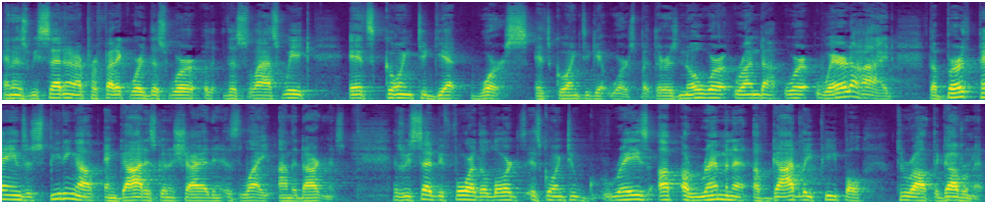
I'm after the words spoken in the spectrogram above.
And as we said in our prophetic word this word this last week, it's going to get worse. It's going to get worse, but there is nowhere run to, where, where to hide. The birth pains are speeding up, and God is going to shine His light on the darkness. As we said before, the Lord is going to raise up a remnant of godly people throughout the government.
